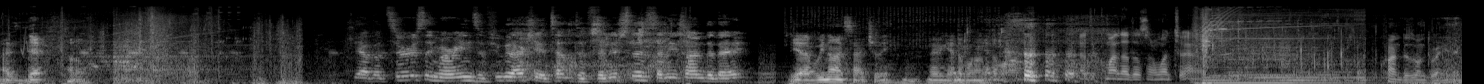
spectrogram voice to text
That's death tunnel. Yeah, but seriously, Marines, if you could actually attempt to finish this anytime today, Yeah, that'd be nice actually. Maybe get another one. No, the commander doesn't want to have. Quan doesn't want to do anything.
